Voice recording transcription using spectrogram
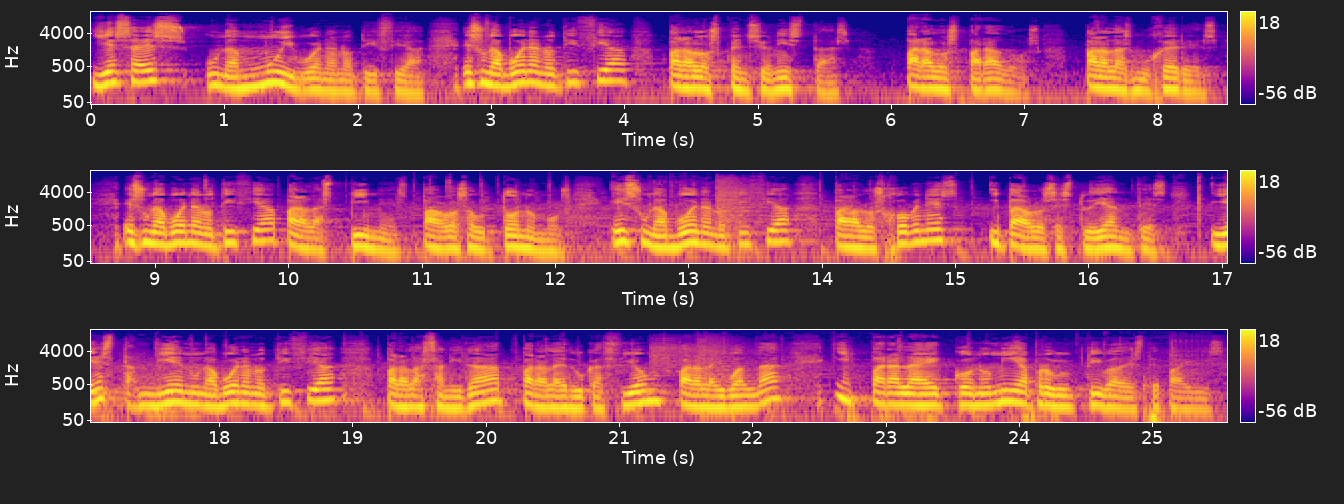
Y esa es una muy buena noticia. Es una buena noticia para los pensionistas, para los parados, para las mujeres. Es una buena noticia para las pymes, para los autónomos. Es una buena noticia para los jóvenes y para los estudiantes. Y es también una buena noticia para la sanidad, para la educación, para la igualdad y para la economía productiva de este país.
